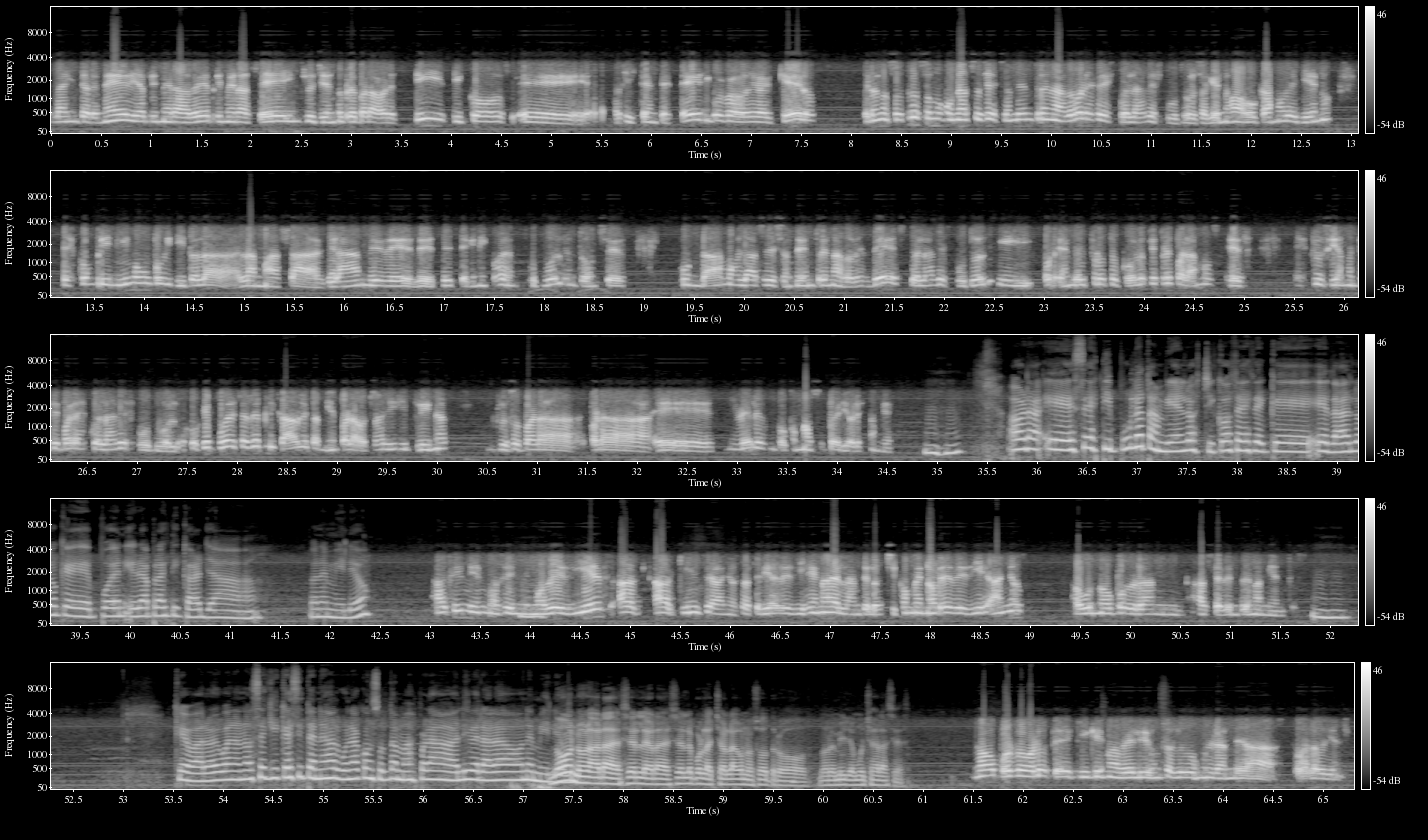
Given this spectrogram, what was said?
la intermedia, primera B, primera C, incluyendo preparadores físicos, eh, asistentes técnicos, preparadores de arqueros. Pero nosotros somos una asociación de entrenadores de escuelas de fútbol, o sea que nos abocamos de lleno, descomprimimos un poquitito la, la masa grande de, de técnicos en fútbol, entonces fundamos la Asociación de Entrenadores de Escuelas de Fútbol y por ende el protocolo que preparamos es exclusivamente para escuelas de fútbol, o que puede ser replicable también para otras disciplinas, incluso para, para eh, niveles un poco más superiores también. Ahora, eh, ¿se estipula también los chicos desde qué edad lo que pueden ir a practicar ya, don Emilio? Así mismo, así mismo, de 10 a, a 15 años, o sea, sería de 10 en adelante. Los chicos menores de 10 años aún no podrán hacer entrenamientos. Qué bárbaro. Bueno, no sé, Kike, si tenés alguna consulta más para liberar a don Emilio. No, no, agradecerle, agradecerle por la charla con nosotros, don Emilio. Muchas gracias. No, por favor, a usted, Kike y Mabel, y un saludo muy grande a toda la audiencia.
